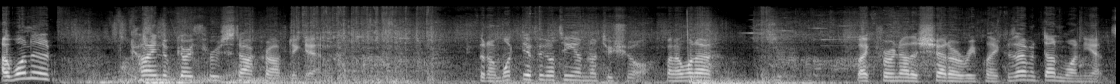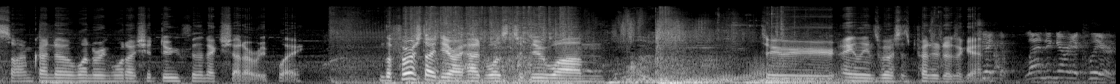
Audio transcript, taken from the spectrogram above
I want to kind of go through StarCraft again. But on what difficulty, I'm not too sure. But I want to like for another Shadow replay, because I haven't done one yet, so I'm kind of wondering what I should do for the next Shadow replay. The first idea I had was to do, um, do Aliens vs Predators again, Jacob, landing area cleared.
